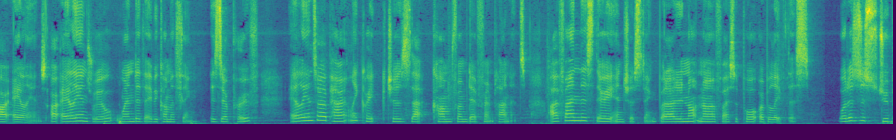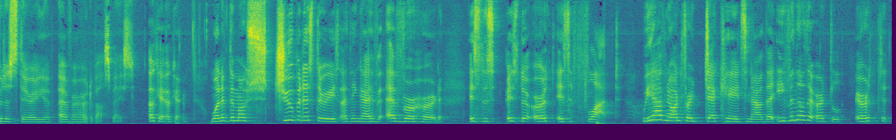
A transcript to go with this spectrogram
are aliens. Are aliens real? When did they become a thing? Is there proof? Aliens are apparently creatures that come from different planets. I find this theory interesting, but I do not know if I support or believe this. What is the stupidest theory you have ever heard about space? Okay, okay. One of the most stupidest theories I think I've ever heard is this is the earth is flat. We have known for decades now that even though the earth, earth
